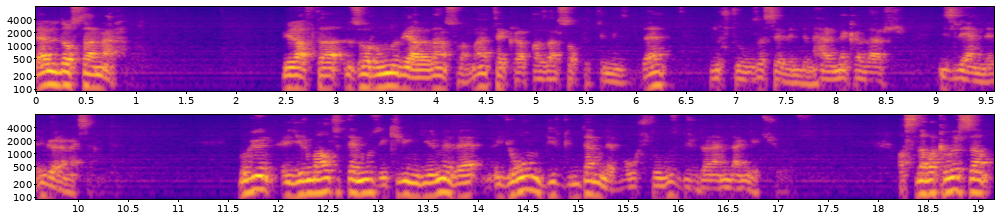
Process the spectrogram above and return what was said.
Değerli dostlar merhaba. Bir hafta zorunlu bir aradan sonra tekrar pazar sohbetimizde buluştuğumuza sevindim. Her ne kadar izleyenleri göremesem de. Bugün 26 Temmuz 2020 ve yoğun bir gündemle boğuştuğumuz bir dönemden geçiyoruz. Aslına bakılırsa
